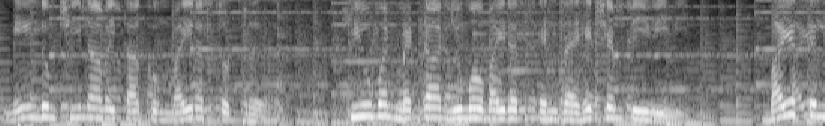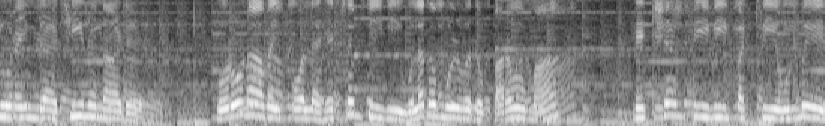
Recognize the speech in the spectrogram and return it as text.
மீண்டும் சீனாவை தாக்கும் வைரஸ் தொற்று. ஹியூமன் மெட்டா நியூமோ வைரஸ் என்ற ஹெச்எம்பிவி பயத்தில் உறைந்த சீன நாடு. கொரோனாவை போல ஹெச்எம்பிவி உலகம் முழுவதும் பரவுமா? ஹெச்எம்பிவி பற்றிய உண்மையை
